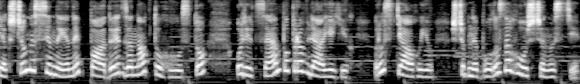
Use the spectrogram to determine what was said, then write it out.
Якщо насінини падають занадто густо, олівцем поправляю їх, розтягую, щоб не було загущеності.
